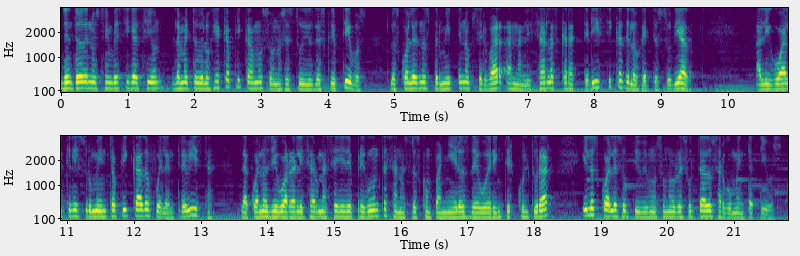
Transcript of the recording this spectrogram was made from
Dentro de nuestra investigación, la metodología que aplicamos son los estudios descriptivos, los cuales nos permiten observar, analizar las características del objeto estudiado. Al igual que el instrumento aplicado fue la entrevista, la cual nos llevó a realizar una serie de preguntas a nuestros compañeros de UER intercultural y los cuales obtuvimos unos resultados argumentativos.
